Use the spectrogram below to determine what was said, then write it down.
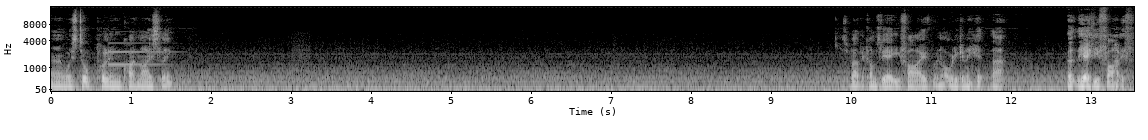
uh, we're still pulling quite nicely. So about to come to the 85, we're not really going to hit that at the 85.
